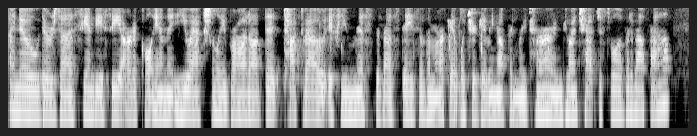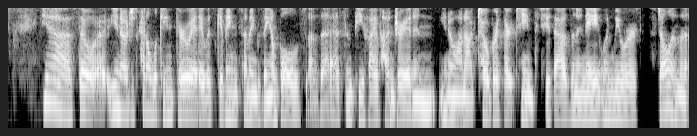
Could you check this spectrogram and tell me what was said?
I know there's a CNBC article, and that you actually brought up that talked about if you miss the best days of the market, what you're giving up in return. Do you want to chat just a little bit about that? Yeah, so uh, you know, just kind of looking through it, it was giving some examples of the S and P 500, and you know, on October 13th, 2008, when we were still in the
